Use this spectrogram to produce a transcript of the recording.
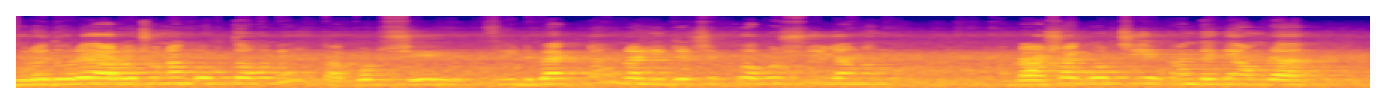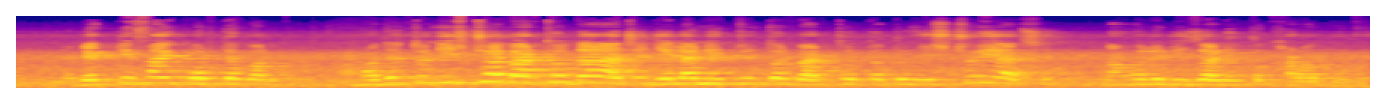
ধরে ধরে আলোচনা করতে হবে, তারপর সেই ফিডব্যাকটা আমরা লিডারশিপকে অবশ্যই জানাব। আমরা আশা করছি এখান থেকে আমরা রেকটিফাই করতে পারব। আমাদের তো নিশ্চয়ই ব্যর্থতা আছে জেলা নেতৃত্বর ব্যর্থতা তো নিশ্চয়ই আছে না হলে রেজাল্ট এত খারাপ হবে।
